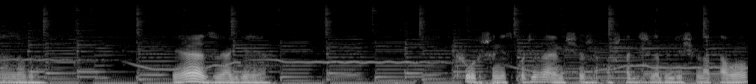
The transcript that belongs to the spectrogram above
No dobra. Jezu, jak wieje. Kurczę, nie spodziewałem się, że aż tak źle będzie się latało.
